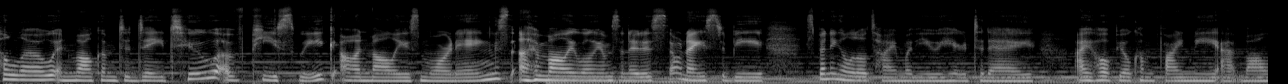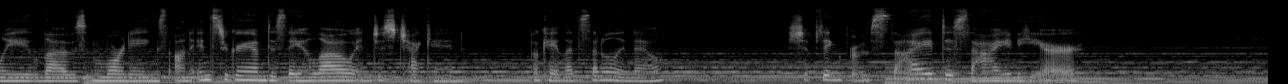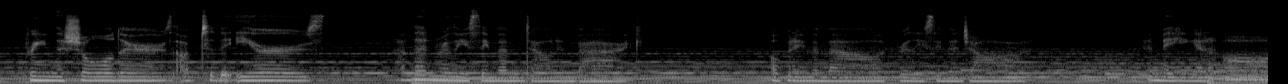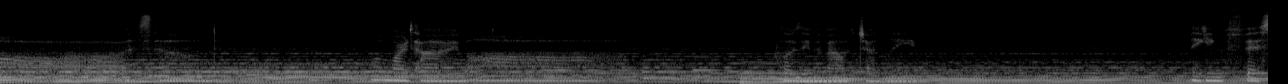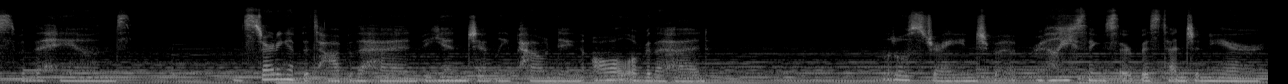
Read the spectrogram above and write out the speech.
Hello and welcome to day two of Peace Week on Molly's Mornings. I'm Molly Williams, and it is so nice to be spending a little time with you here today. I hope you'll come find me at Molly Loves Mornings on Instagram to say hello and just check in. Okay, let's settle in now. Shifting from side to side here. Bringing the shoulders up to the ears then releasing them down and back. Opening the mouth, releasing the jaw, and making an ah sound. One more time, ah. Closing the mouth gently. Making fists with the hands. And starting at the top of the head, begin gently pounding all over the head little strange, but releasing surface tension here.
